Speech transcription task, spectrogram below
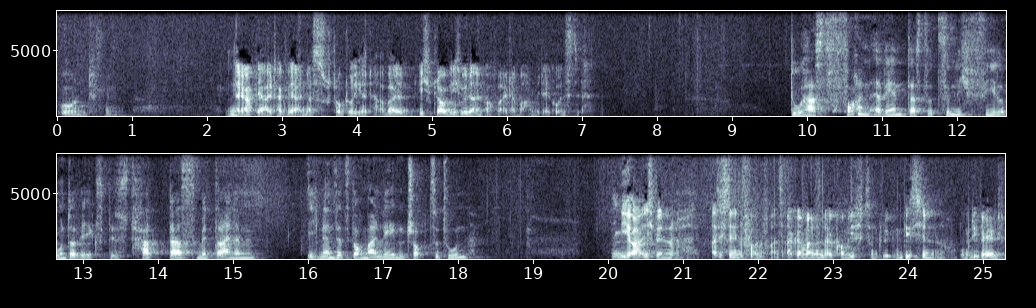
Und naja, der Alltag wäre anders strukturiert. Aber ich glaube, ich würde einfach weitermachen mit der Kunst. Du hast vorhin erwähnt, dass du ziemlich viel unterwegs bist. Hat das mit deinem, ich nenne es jetzt doch mal Nebenjob zu tun? Ja, ich bin Assistent von Franz Ackermann. Da komme ich zum Glück ein bisschen um die Welt.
